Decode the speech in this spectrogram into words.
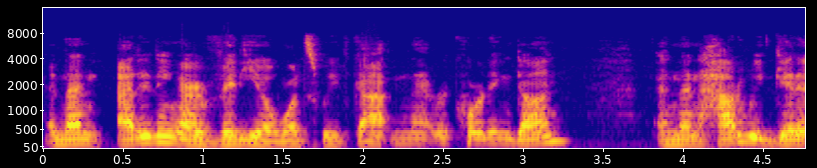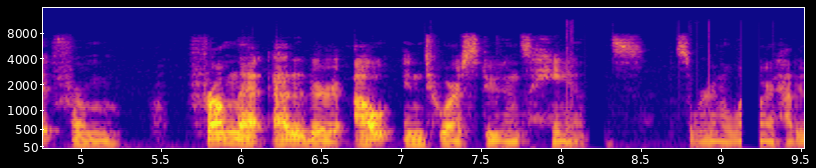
and then editing our video once we've gotten that recording done and then how do we get it from from that editor out into our students hands so we're going to learn how to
